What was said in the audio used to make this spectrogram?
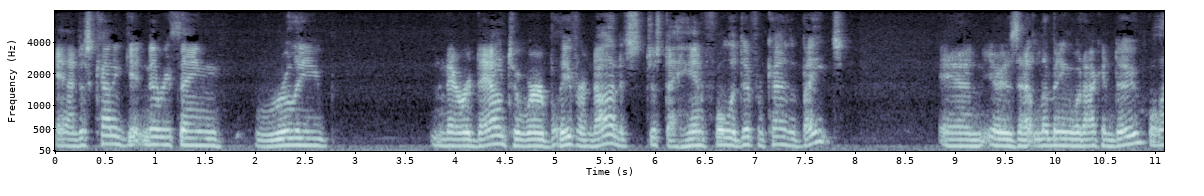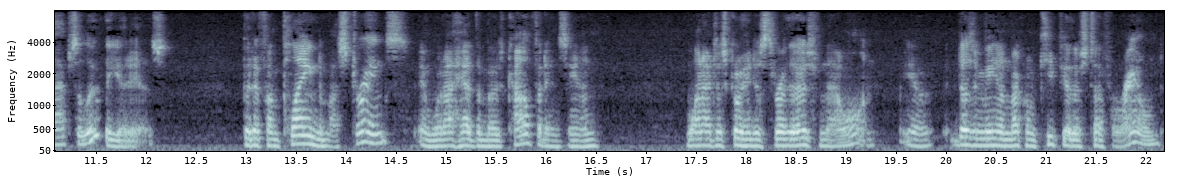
and just kind of getting everything really narrowed down to where, believe it or not, it's just a handful of different kinds of baits. And you know, is that limiting what I can do? Well, absolutely it is. But if I'm playing to my strengths and what I have the most confidence in, why not just go ahead and just throw those from now on? You know, it doesn't mean I'm not going to keep the other stuff around.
